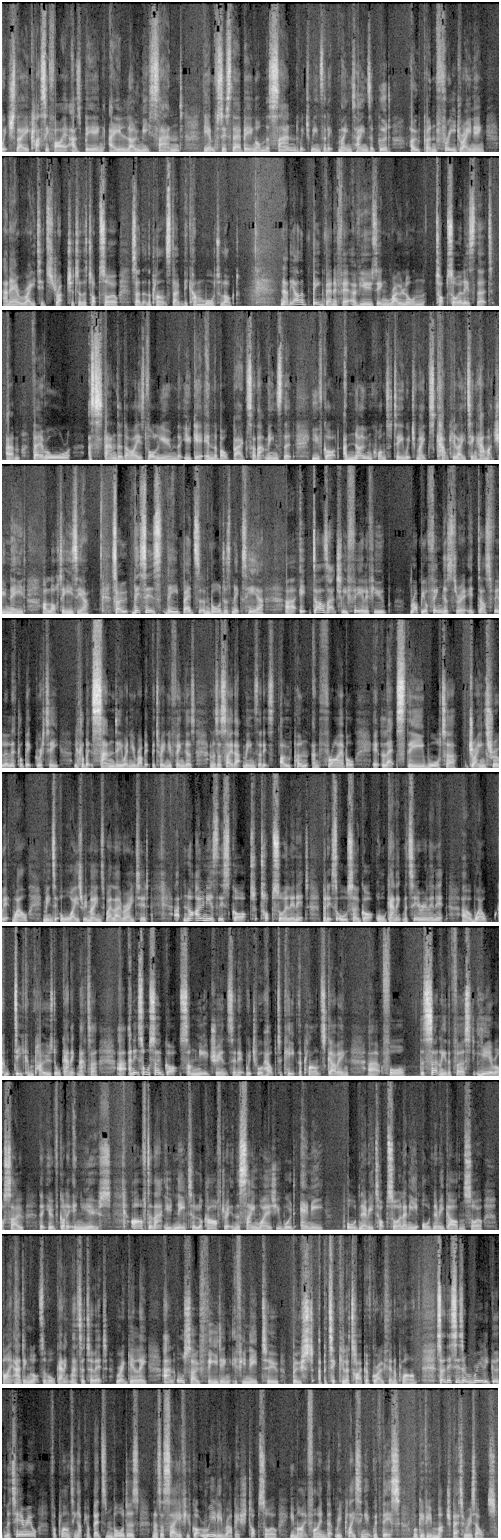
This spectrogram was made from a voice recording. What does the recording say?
which they classify as being a loamy sand. The emphasis there being on the sand, which means that it maintains a good open, free draining and aerated structure to the topsoil so that the plants don't become waterlogged. Now the other big benefit of using Rolawn topsoil is that um, they're all a standardized volume that you get in the bulk bag. So that means that you've got a known quantity which makes calculating how much you need a lot easier. So this is the beds and borders mix here. Uh, it does actually feel, if you rub your fingers through it, it does feel a little bit gritty, a little bit sandy when you rub it between your fingers. And as I say, that means that it's open and friable. It lets the water drain through it well. It means it always remains well aerated. Uh, not only has this got topsoil in it, but it's also got organic material in it, uh, well decomposed organic matter, uh, and it's also got some nutrients in it which will help to keep the plants going uh, for the, certainly the first year or so that you've got it in use. After that, you'd need to look after it in the same way as you would any ordinary topsoil, any ordinary garden soil by adding lots of organic matter to it regularly and also feeding if you need to boost a particular type of growth in a plant. So this is a really good material for planting up your beds and borders and as I say if you've got really rubbish topsoil you might find that replacing it with this will give you much better results.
